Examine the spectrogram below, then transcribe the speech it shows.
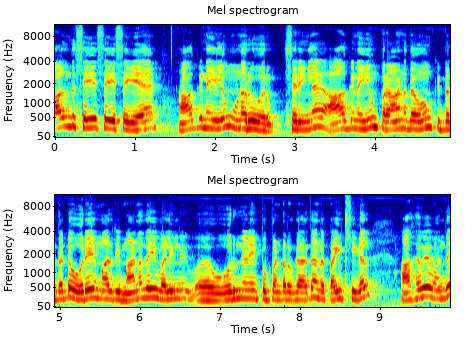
ஆழ்ந்து செய்ய செய்ய செய்ய ஆக்னையிலும் உணர்வு வரும். சரிங்களா? ஆக்னையும் பிராணதமும் கிட்டத்தட்ட ஒரே மாதிரி மனதை வழி ஒருங்கிணைப்பு பண்ணுறதுக்காக தான் அந்த பயிற்சிகள். ஆகவே வந்து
